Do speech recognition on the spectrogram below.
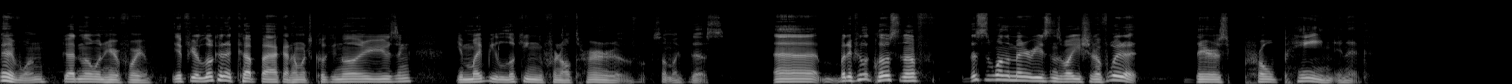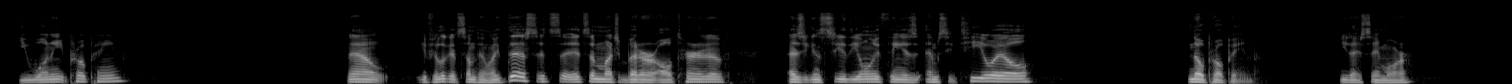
Hey everyone, got another one here for you. If you're looking to cut back on how much cooking oil you're using, you might be looking for an alternative, something like this. Uh, but if you look close enough, this is one of the many reasons why you should avoid it. There's propane in it. You want to eat propane? Now, if you look at something like this, it's a, it's a much better alternative. As you can see, the only thing is MCT oil, no propane. Need I say more?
